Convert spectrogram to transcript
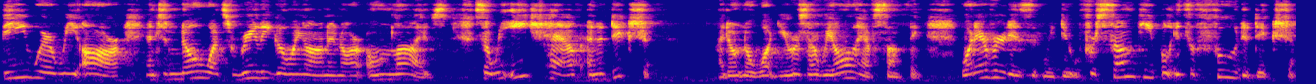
be where we are and to know what's really going on in our own lives. So we each have an addiction. I don't know what yours are. We all have something. Whatever it is that we do. For some people, it's a food addiction.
